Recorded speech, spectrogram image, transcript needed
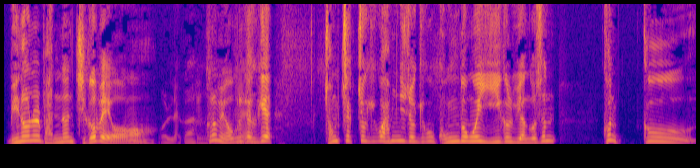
민원을 받는 직업이에요. 원래가. 그러면 그러니까 네. 그게 정책적이고 합리적이고 공동의 이익을 위한 것은 그건 그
